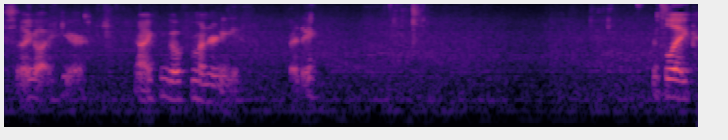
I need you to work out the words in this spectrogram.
so I got here. Now I can go from underneath. Ready? It's like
